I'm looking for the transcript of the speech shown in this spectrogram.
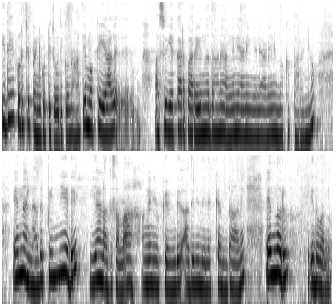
ഇതേക്കുറിച്ച് പെൺകുട്ടി ചോദിക്കുന്നു. ആദ്യമൊക്കെ ഇയാൾ അസൂയക്കാർ പറയുന്നതാണ് അങ്ങനെയാണ് ഇങ്ങനെയാണ് എന്നൊക്കെ പറഞ്ഞു. എന്നല്ലാതെ പിന്നീട് ഇയാൾ അത് സമ അങ്ങനെയൊക്കെ ഉണ്ട് അതിന് നിനക്കെന്താണ് എന്നൊരു ഇത് വന്നു.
